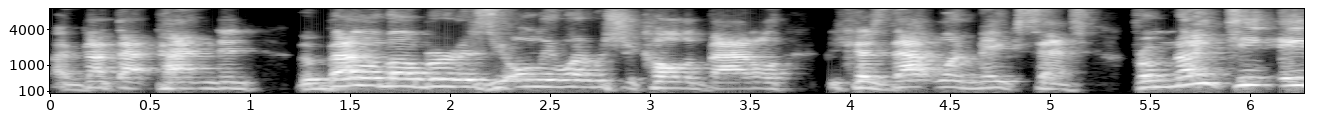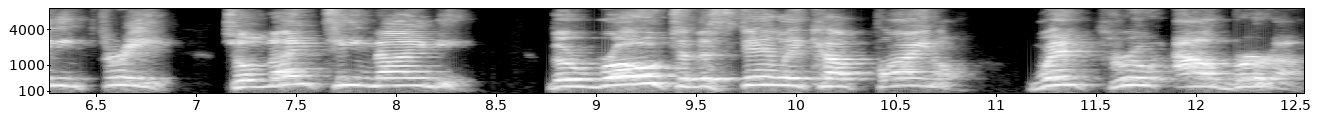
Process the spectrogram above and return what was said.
I've got that patented. The Battle of Alberta is the only one we should call the battle because that one makes sense. From 1983 till 1990, the road to the Stanley Cup final went through Alberta.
